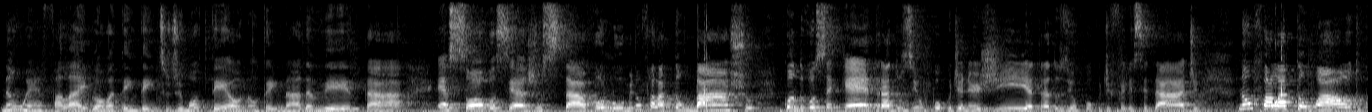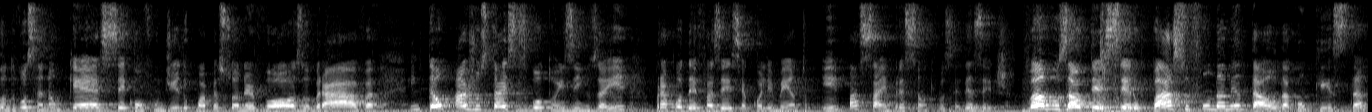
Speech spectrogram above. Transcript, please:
Não é falar igual atendente de motel, não tem nada a ver, tá? É só você ajustar volume, não falar tão baixo quando você quer traduzir um pouco de energia, traduzir um pouco de felicidade. Não falar tão alto quando você não quer ser confundido com uma pessoa nervosa ou brava. Então, ajustar esses botõezinhos aí para poder fazer esse acolhimento e passar a impressão que você deseja. Vamos ao terceiro passo fundamental da conquista,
